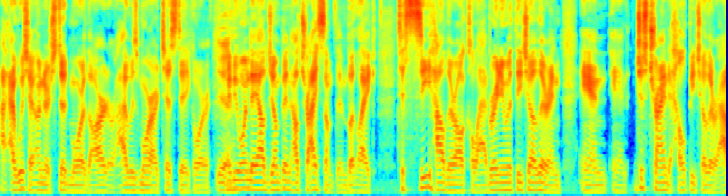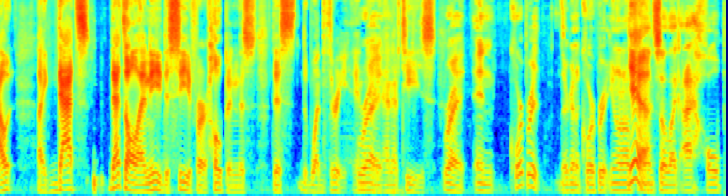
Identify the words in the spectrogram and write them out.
I, I wish I understood more of the art, or I was more artistic, or Yeah. maybe one day I'll jump in, I'll try something. But like to see how they're all collaborating with each other and and and just trying to help each other out, like that's that's all I need to see for hope in this this the Web three and, Right. and NFTs. Right. And corporate, they're going to corporate, you know what I'm Yeah. saying? So, like, I hope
